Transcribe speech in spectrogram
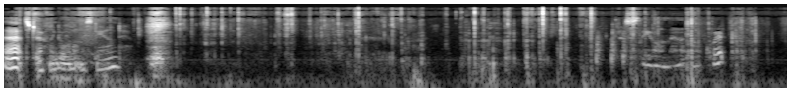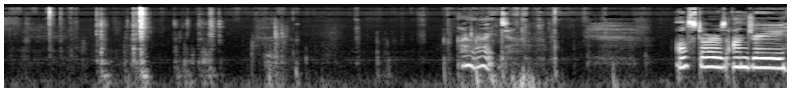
That's definitely going on the stand. Just leave on that real quick. All right. All-Stars Andrei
